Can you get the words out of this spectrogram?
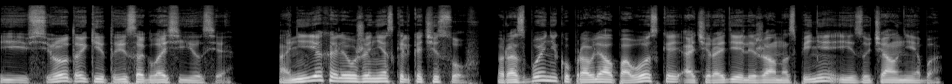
«И все-таки ты согласился». Они ехали уже несколько часов. Разбойник управлял повозкой, а чародей лежал на спине и изучал небо.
